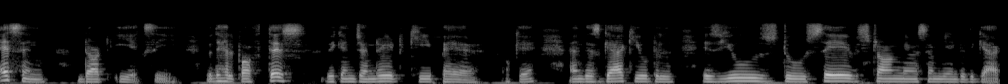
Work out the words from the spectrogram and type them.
sn.exe with the help of this we can generate key pair okay? And this GAC util is used to save strong name assembly into the GAC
